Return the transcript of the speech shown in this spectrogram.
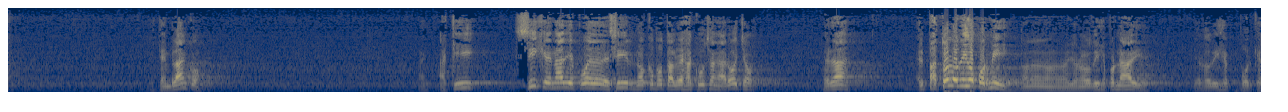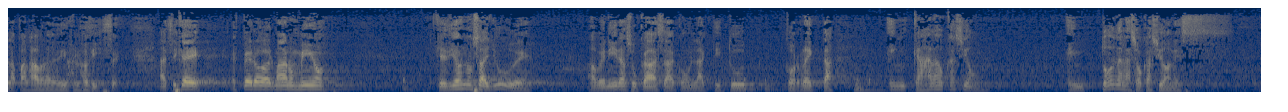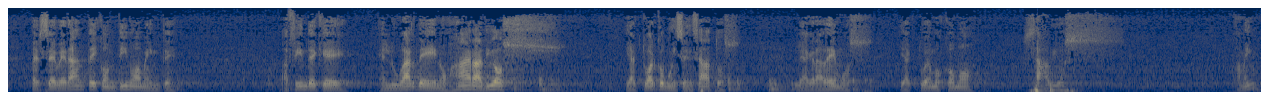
Está en blanco. Aquí sí que nadie puede decir, no como tal vez acusan a Arocha, ¿verdad? El pastor lo dijo por mí. No, no, no, no, yo no lo dije por nadie. Yo lo dije porque la palabra de Dios lo dice. Así que espero, hermanos míos, que Dios nos ayude a venir a su casa con la actitud correcta en cada ocasión, en todas las ocasiones, perseverante y continuamente, a fin de que en lugar de enojar a Dios y actuar como insensatos, le agrademos y actuemos como sabios. Amén.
